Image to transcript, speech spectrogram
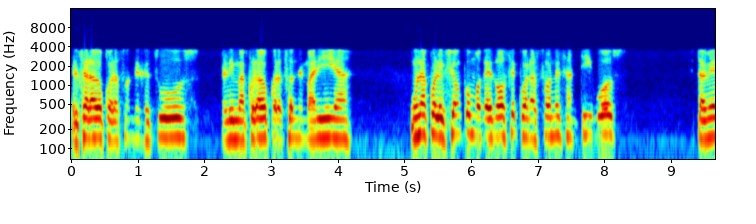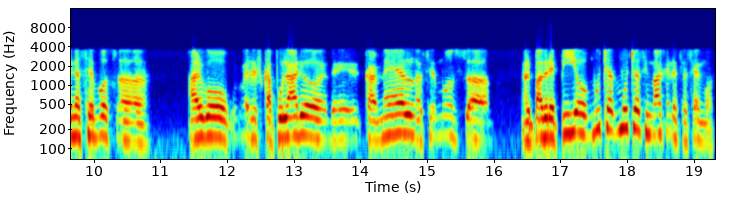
el Sagrado Corazón de Jesús, el Inmaculado Corazón de María, una colección como de 12 corazones antiguos. También hacemos uh, algo, el escapulario de Carmel, hacemos uh, al Padre Pío, muchas, muchas imágenes hacemos.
